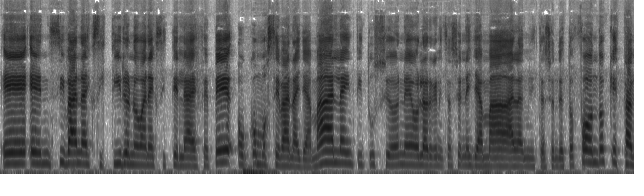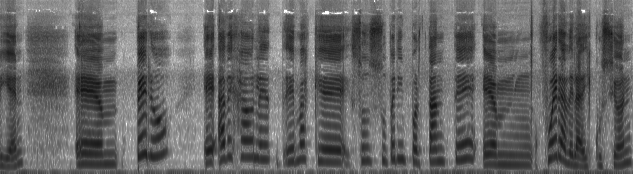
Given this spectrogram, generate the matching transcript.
eh, en si van a existir o no van a existir la AFP o cómo se van a llamar las instituciones o las organizaciones llamadas a la administración de estos fondos, que está bien, Eh, pero... eh, ha dejado temas que son súper importantes em, fuera de la discusión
